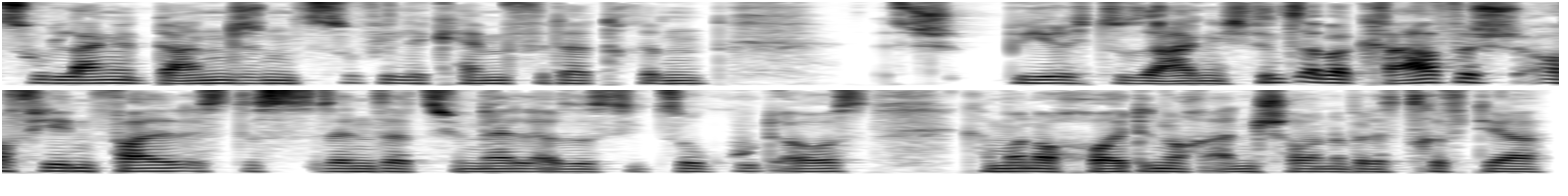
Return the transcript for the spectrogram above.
zu lange Dungeons, zu viele Kämpfe da drin. Ist schwierig zu sagen. Ich finde es aber grafisch auf jeden Fall ist es sensationell. Also es sieht so gut aus, kann man auch heute noch anschauen, aber das trifft ja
